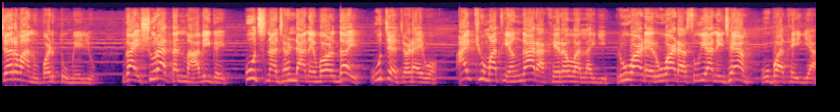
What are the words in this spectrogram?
ચરવાનું પડતું મેલ્યું. ગાય શુરાતનમાં આવી ગઈ. પૂછના ઝંડાને વળ દઈ ઊંચે ચડાવ્યો. આંખ્યુમાંથી અંગારા ખેરવવા લાગી. રૂવાડે રૂવાડા સુયાની જેમ ઊભા થઈ ગયા.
